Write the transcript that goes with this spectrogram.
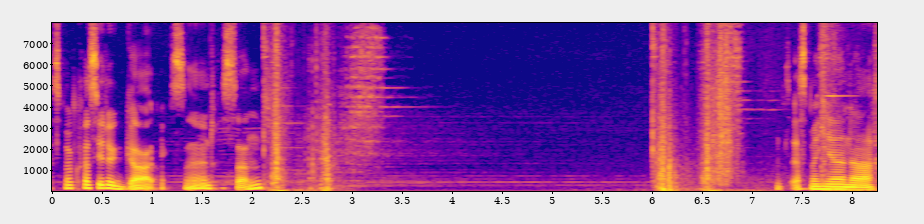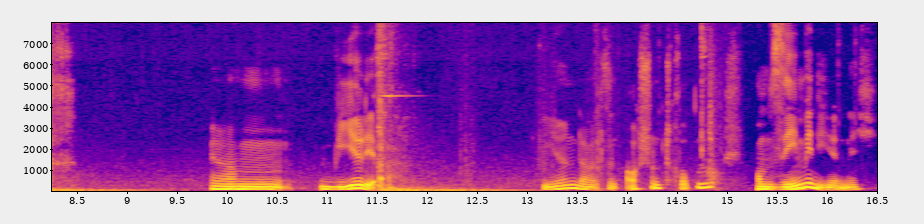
Erstmal passierte gar nichts, ne? Interessant. Jetzt erstmal hier nach ähm, Vilia. Hier, da sind auch schon Truppen. Warum sehen wir die denn nicht?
